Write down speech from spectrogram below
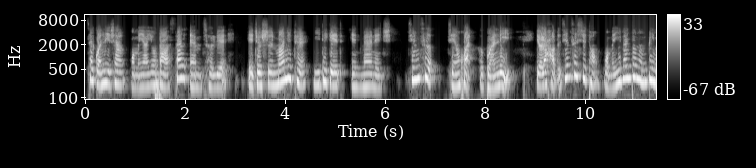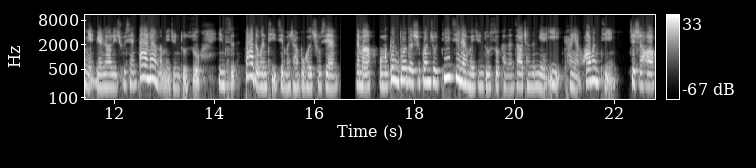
在管理上，我们要用到三 M 策略，也就是 Monitor、Mitigate and Manage，监测、减缓和管理。有了好的监测系统，我们一般都能避免原料里出现大量的霉菌毒素，因此大的问题基本上不会出现。那么，我们更多的是关注低剂量霉菌毒素可能造成的免疫抗氧化问题。这时候，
